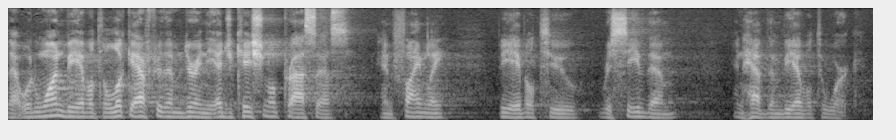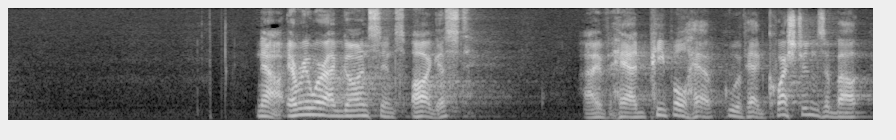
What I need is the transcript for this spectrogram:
that would, one, be able to look after them during the educational process, and finally, be able to receive them and have them be able to work. Now, everywhere I've gone since August, I've had people have, who have had questions about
